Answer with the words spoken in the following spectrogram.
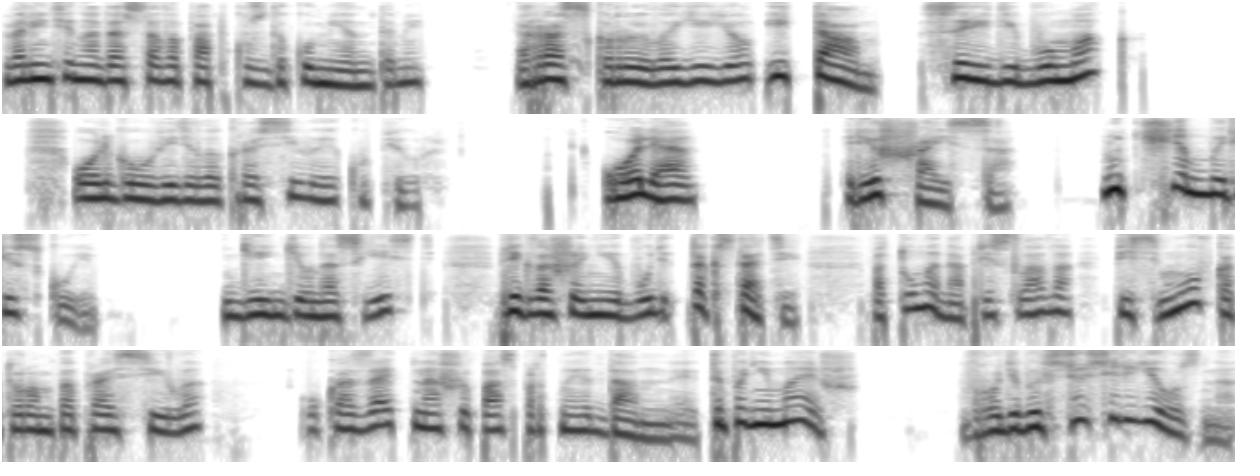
Валентина достала папку с документами, раскрыла ее, и там, среди бумаг, Ольга увидела красивые купюры. — Оля, решайся. Ну, чем мы рискуем? Деньги у нас есть, приглашение будет. Да, кстати, потом она прислала письмо, в котором попросила указать наши паспортные данные. Ты понимаешь? Вроде бы все серьезно.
